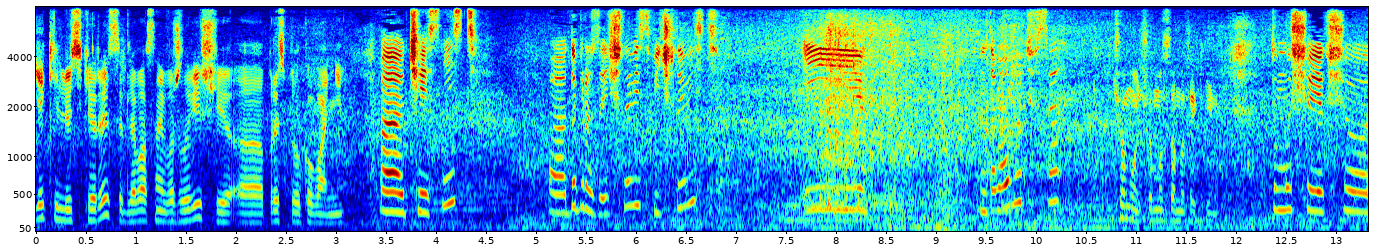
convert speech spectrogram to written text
Які людські риси для вас найважливіші е, при спілкуванні? Е, чесність, е, доброзичливість, вічливість і ну, та, мабуть, все. Чому? Чому саме такі? Тому що якщо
